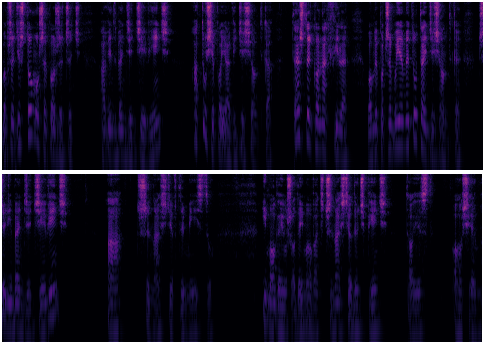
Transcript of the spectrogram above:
bo przecież tu muszę pożyczyć. A więc będzie 9, a tu się pojawi dziesiątka. Też tylko na chwilę, bo my potrzebujemy tutaj dziesiątkę, czyli będzie 9, a 13 w tym miejscu. I mogę już odejmować 13 odjąć 5 to jest 8.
